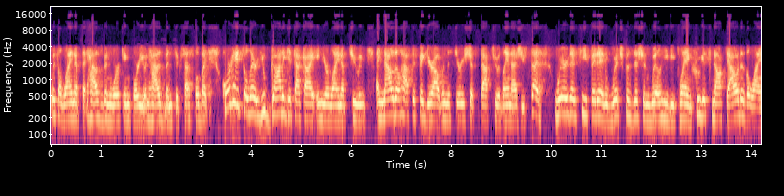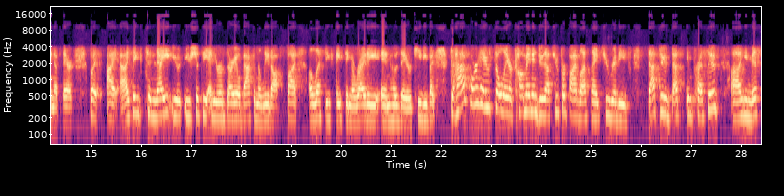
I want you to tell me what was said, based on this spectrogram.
with a lineup that has been working for you and has been successful. But Jorge Soler, you got to get that guy in your lineup too. And, and now they'll have to figure out when the series shifts back to Atlanta, as you said, where does he fit in? Which position will he be playing? Who gets knocked out of the lineup there? But I, I think tonight you, you should see Eddie Rosario back in the leadoff spot, a lefty facing a righty in Jose Urquidy. But to have Jorge Soler come in and do that two for five last night, two ribbies, that dude, that's impressive. Uh, he missed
